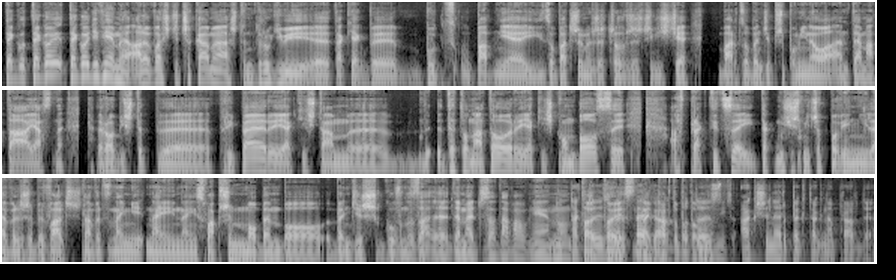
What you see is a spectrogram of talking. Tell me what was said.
tego, tego, tego nie wiemy, ale właśnie czekamy, aż ten drugi e, tak jakby but upadnie i zobaczymy, że to rzeczywiście bardzo będzie przypominało Antema. Ta, jasne, robisz te e, prepery, jakieś tam detonatory, jakieś kombosy, a w praktyce i tak musisz mieć odpowiedni level, żeby walczyć nawet z najmie, naj, najsłabszym mobem, bo będziesz gówno za, damage zadawał, nie? No, no tak, to, to, jest, to jest najprawdopodobniej. Bo to jest action RPG tak naprawdę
